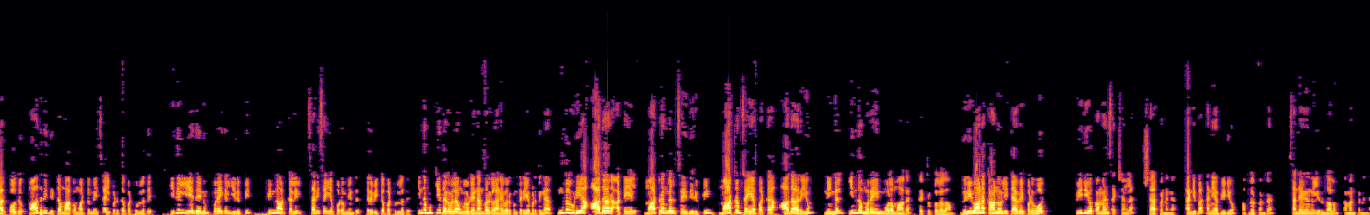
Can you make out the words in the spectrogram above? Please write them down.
தற்போது மாதிரி திட்டமாக மட்டுமே செயல்படுத்தப்பட்டுள்ளது. இதில் ஏதேனும் குறைகள் இருப்பின் பின்னாட்களில் சரி செய்யப்படும் என்று தெரிவிக்கப்பட்டுள்ளது. இந்த முக்கிய தகவலை உங்களுடைய நண்பர்கள் அனைவருக்கும் தெரியப்படுத்துங்க. உங்களுடைய ஆதார் அட்டையில் மாற்றங்கள் செய்திருப்பின் மாற்றம் செய்யப்பட்ட ஆதாரையும் நீங்கள் இந்த முறையின் மூலமாக பெற்றுக்கொள்ளலாம். விரிவான காணொளி தேவைப்படுவோர் வீடியோ கமெண்ட் செக்ஷன்ல ஷேர் பண்ணுங்க. கண்டிப்பா தனியா வீடியோ அப்லோட் பண்றேன். சந்தேகங்கள் இருந்தாலும் கமெண்ட் பண்ணுங்க.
